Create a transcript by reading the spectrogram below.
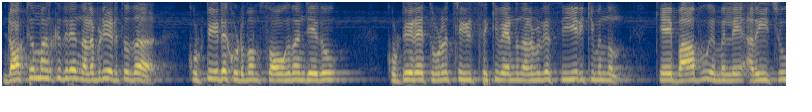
ഡോക്ടർമാർക്കെതിരെ നടപടിയെടുത്തത് കുട്ടിയുടെ കുടുംബം സ്വാഗതം ചെയ്തു. കുട്ടിയുടെ തുടർ ചികിത്സയ്ക്ക് വേണ്ട നടപടികൾ സ്വീകരിക്കുമെന്നും കെ ബാബു എം അറിയിച്ചു.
